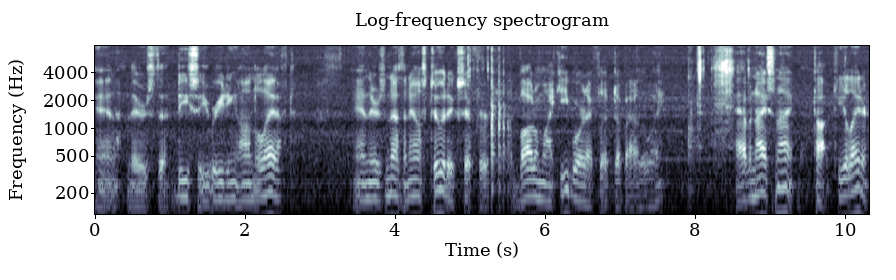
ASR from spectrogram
and there's the DC reading on the left and there's nothing else to it except for the bottom of my keyboard I flipped up out of the way. Have a nice night. Talk to you later.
